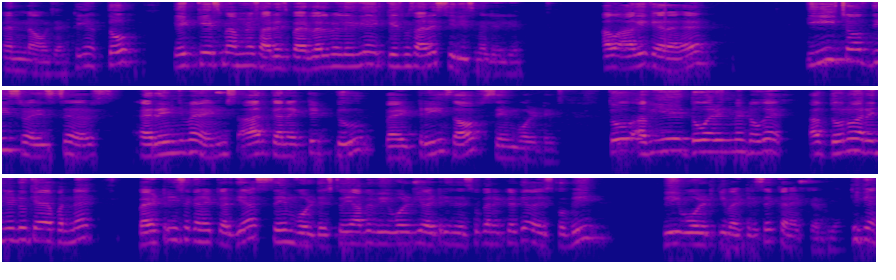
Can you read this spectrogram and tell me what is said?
एन ना हो जाए, ठीक है? तो एक केस में हमने सारे पैरेलल में ले लिए, एक केस में सारे सीरीज़ में ले लिए। अब आगे कह रहा है each of this resistors arrangements are connected to batteries of same voltage तो अब ये दो अरेंजमेंट हो गए। अब दोनों अरेंजमेंट को क्या है अपन ने बैटरी से कनेक्ट कर दिया सेम वोल्टेज तो यहाँ पे वी वोल्ट की बैटरी से इसको कनेक्ट कर दिया और इसको भी वी वोल्ट की बैटरी से कनेक्ट कर दिया। ठीक है?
